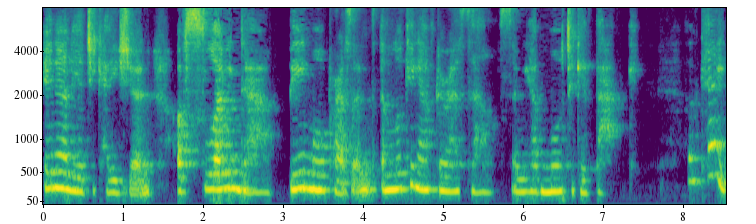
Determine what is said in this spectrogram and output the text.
in early education of slowing down, being more present, and looking after ourselves so we have more to give back. Okay,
